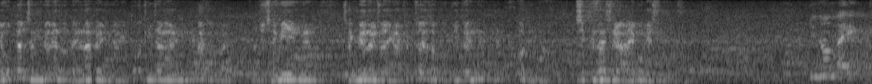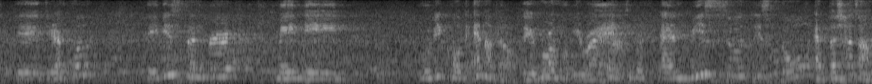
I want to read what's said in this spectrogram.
예고편 장면에서도 에나벨 인형이 또 등장을 해가지고 아주 재미있는 장면을 저희가 캡처해서 보기도 했, 했거든요. 혹시 그 사실을 알고 계신지? You know, like the director David Sandberg made the movie called Annabelle, the horror movie, right? and we saw this doll at the Shazam.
